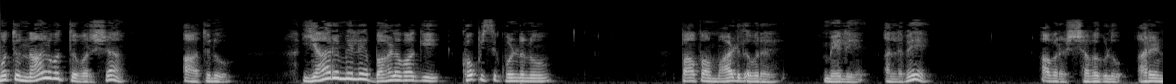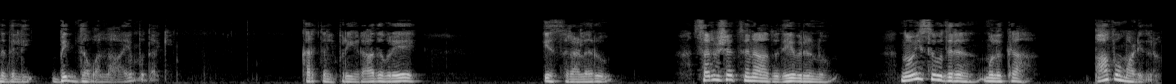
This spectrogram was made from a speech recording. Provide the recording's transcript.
ಮತ್ತು ನಾಲ್ವತ್ತು ವರ್ಷ ಆತನು ಯಾರ ಮೇಲೆ ಬಹಳವಾಗಿ ಕೋಪಿಸಿಕೊಂಡನು? ಪಾಪ ಮಾಡಿದವರ ಮೇಲೆ ಅಲ್ಲವೇ? ಅವರ ಶವಗಳು ಅರಣ್ಯದಲ್ಲಿ ಬಿದ್ದವಲ್ಲ ಎಂಬುದಾಗಿ. ಕರ್ತಲ್ ಪ್ರಿಯರಾದವರೇ ಇಸ್ರಾಳರು ಸರ್ವಶಕ್ತನಾದ ದೇವರನ್ನು ನೋಯಿಸುವುದರ ಮೂಲಕ ಪಾಪ ಮಾಡಿದರು.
